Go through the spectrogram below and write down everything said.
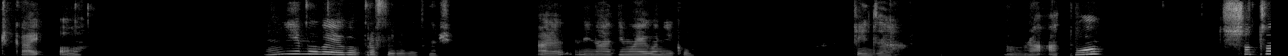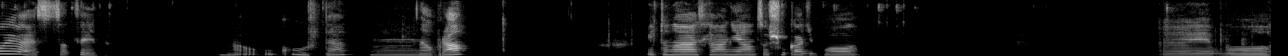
Czekaj, o. Nie mogę jego profilu dotknąć. Ale nawet nie ma jego niku. Widzę. Dobra, a tu? Co to jest za typ? No, kurde. Mm, dobra. I to nawet chyba nie mam co szukać, bo... Yy, bo...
